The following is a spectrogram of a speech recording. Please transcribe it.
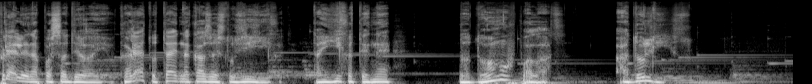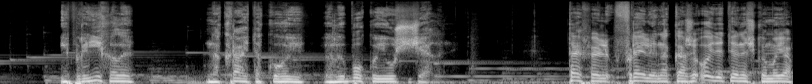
Фреліна посадила її в карету та й наказує слузі їхати. Та їхати не додому в палац, а до лісу. І приїхали на край такої глибокої ущелини. Та й Фрейліна каже: Ой, дитиночко моя,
